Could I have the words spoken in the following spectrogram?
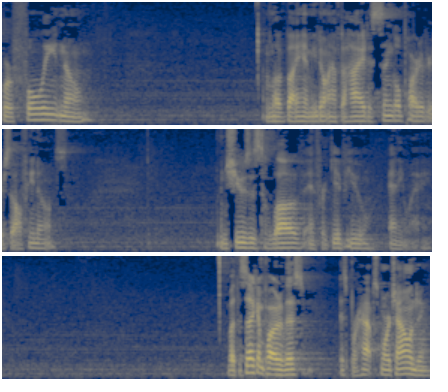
we're fully known and loved by Him. You don't have to hide a single part of yourself. He knows. And chooses to love and forgive you anyway. But the second part of this is perhaps more challenging.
